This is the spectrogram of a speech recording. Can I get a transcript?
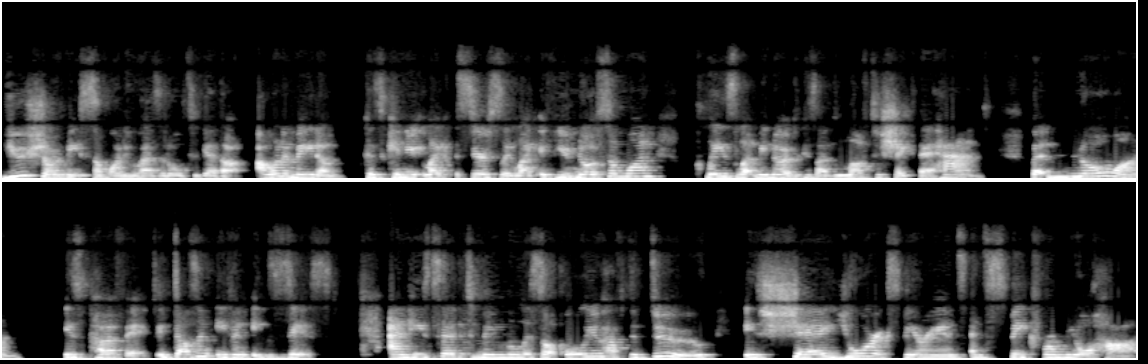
you show me someone who has it all together. I want to meet them because can you, like, seriously, like, if you know someone, please let me know because I'd love to shake their hand. But no one is perfect, it doesn't even exist. And he said to me, Melissa, all you have to do is share your experience and speak from your heart.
